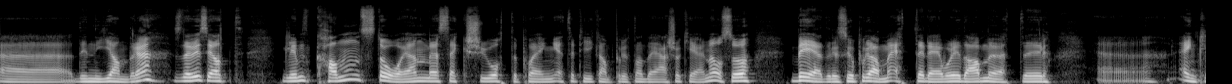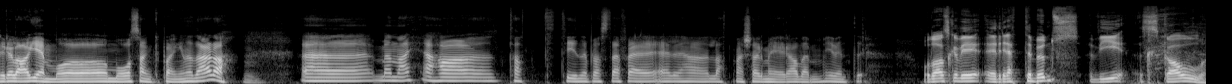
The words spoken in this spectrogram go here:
uh, de ni andre. Så det vil si at Glimt kan stå igjen med seks, sju, åtte poeng etter ti kamper uten at det er sjokkerende. Og så bedres jo programmet etter det, hvor de da møter enklere lag hjemme og må sanke poengene der, da. Eh, men nei, jeg har tatt tiendeplass der, for jeg, jeg har latt meg sjarmere av dem i vinter. Og da skal vi rett til bunns. Vi skal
